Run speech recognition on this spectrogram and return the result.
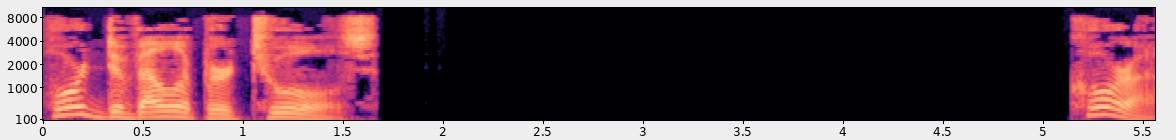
Horde developer tools Chora,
